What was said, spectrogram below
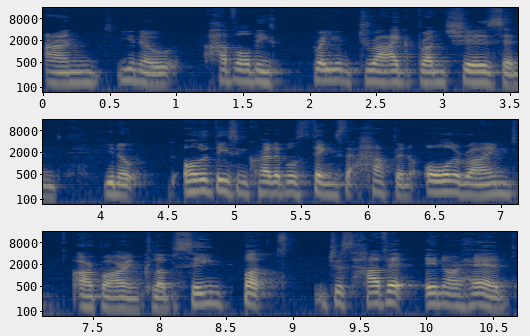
and you know have all these brilliant drag brunches and you know all of these incredible things that happen all around our bar and club scene but just have it in our head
